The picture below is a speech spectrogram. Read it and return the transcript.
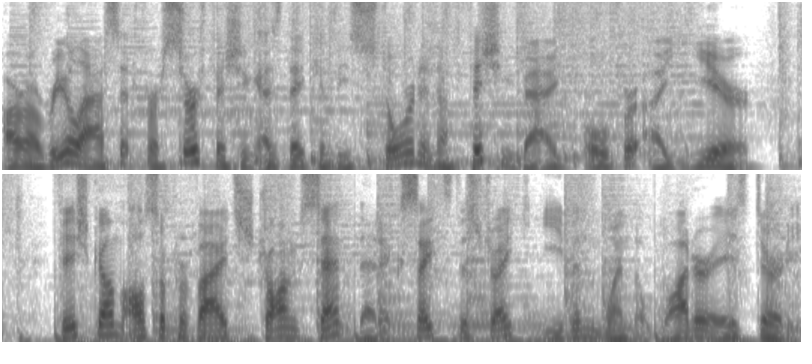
are a real asset for surf fishing as they can be stored in a fishing bag over a year. Fish gum also provides strong scent that excites the strike even when the water is dirty.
